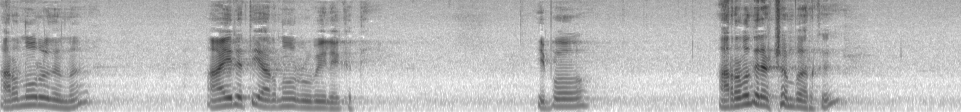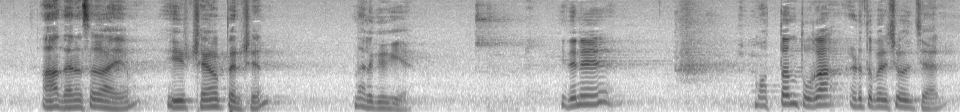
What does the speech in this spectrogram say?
അറുന്നൂറിൽ നിന്ന് ആയിരത്തി അറുന്നൂറ് രൂപയിലേക്കെത്തി. ഇപ്പോൾ അറുപത് ലക്ഷം പേർക്ക് ആ ധനസഹായം ഈ ക്ഷേമ പെൻഷൻ നൽകുകയാണ്. ഇതിന് മൊത്തം തുക എടുത്ത് പരിശോധിച്ചാൽ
